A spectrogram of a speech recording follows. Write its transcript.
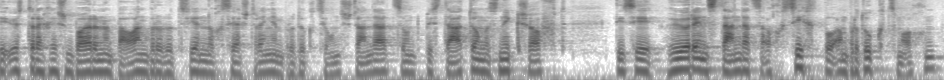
Die österreichischen Bäuerinnen und Bauern produzieren nach sehr strengen Produktionsstandards und bis dato haben wir es nicht geschafft, diese höheren Standards auch sichtbar am Produkt zu machen.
